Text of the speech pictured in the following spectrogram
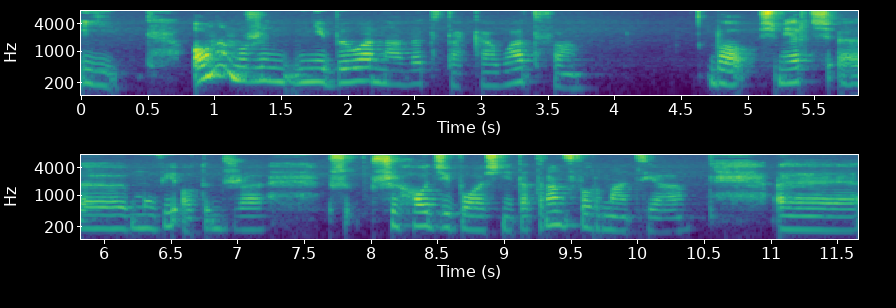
i ona może nie była nawet taka łatwa, bo śmierć e, mówi o tym, że przy, przychodzi właśnie ta transformacja, e,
